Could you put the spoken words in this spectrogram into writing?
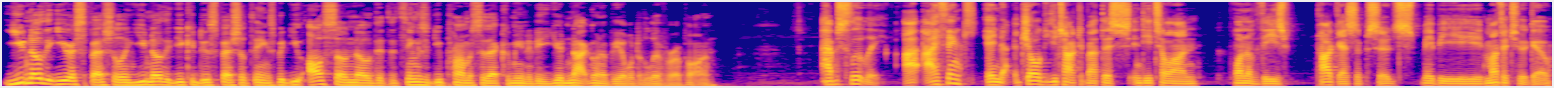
you know that you're special and you know that you can do special things, but you also know that the things that you promise to that community, you're not going to be able to deliver upon. Absolutely. I, I think, and Joel, you talked about this in detail on one of these podcast episodes, maybe a month or two ago.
